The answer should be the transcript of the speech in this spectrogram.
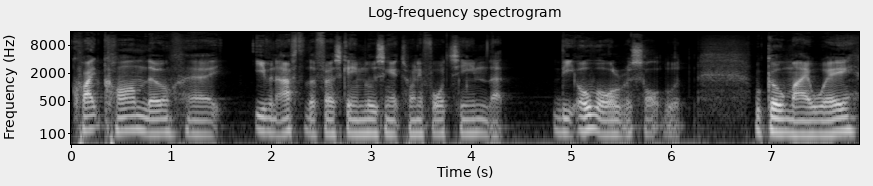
quite calm though, uh, even after the first game losing it 2014, that the overall result would would go my way.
